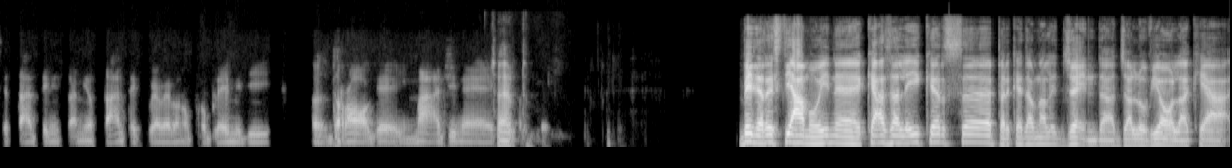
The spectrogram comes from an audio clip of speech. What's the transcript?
70, inizio anni 80, in cui avevano problemi di eh, droghe, immagine. Certo. Bene, restiamo in eh, casa Lakers eh, perché da una leggenda giallo-viola che ha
